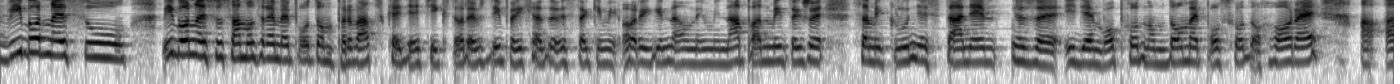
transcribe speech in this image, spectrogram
výborné, sú, výborné sú samozrejme potom prvácké deti, ktoré vždy prichádzajú s takými originálnymi nápadmi, takže sa mi kľudne stane, že idem v obchodnom dome po schodoch hore a, a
